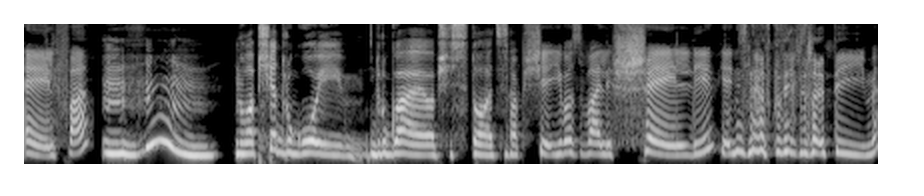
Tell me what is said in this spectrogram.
эльфа. Mm-hmm. Ну, вообще другой, другая вообще ситуация. Вообще, его звали Шелли. Я не знаю, откуда я взяла это имя.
